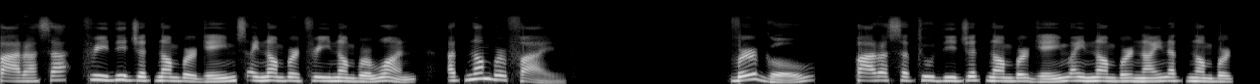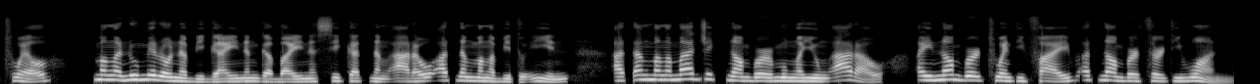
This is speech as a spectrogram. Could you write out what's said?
para sa 3-digit number games ay number 3, number 1, at number 5. Virgo, para sa 2-digit number game ay number 9 at number 12, mga numero na bigay ng gabay na sikat ng araw at ng mga bituin, at ang mga magic number mo ngayong araw, ay number 25 at number 31.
